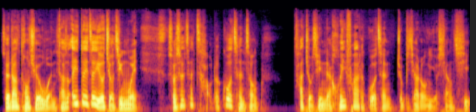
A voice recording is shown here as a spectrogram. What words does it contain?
所以让同学闻，他说，哎，对，这个有酒精味，所以说在炒的过程中，它酒精在挥发的过程就比较容易有香气，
